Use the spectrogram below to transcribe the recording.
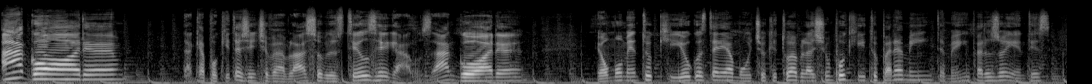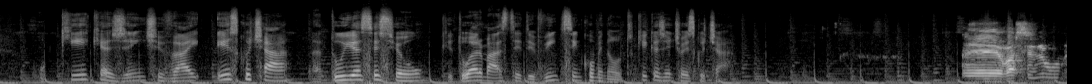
Agora, daqui a pouquinho a gente vai falar sobre os teus regalos. Agora é um momento que eu gostaria muito que tu hablasse um pouquinho para mim, também para os oyentes, o que que a gente vai escutar na tua sessão que tu armaste de 25 minutos. O que que a gente vai escutar? Eh, va a ser un,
